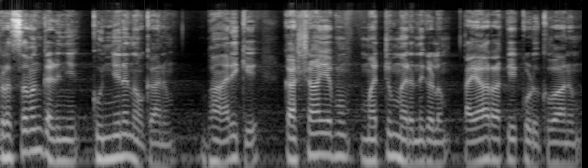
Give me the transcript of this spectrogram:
പ്രസവം കഴിഞ്ഞ് കുഞ്ഞിനെ നോക്കാനും ഭാര്യയ്ക്ക് കഷായവും മറ്റും മരുന്നുകളും തയ്യാറാക്കി കൊടുക്കുവാനും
